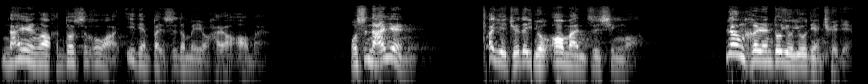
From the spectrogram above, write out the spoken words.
男人啊，很多时候啊，一点本事都没有，还要傲慢。我是男人，他也觉得有傲慢之心哦。任何人都有优点缺点，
